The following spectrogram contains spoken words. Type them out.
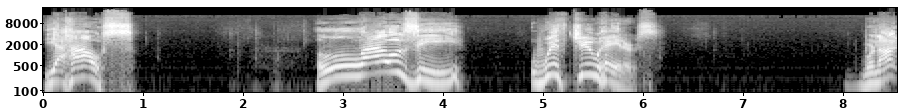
your house. Lousy with Jew haters. We're not,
